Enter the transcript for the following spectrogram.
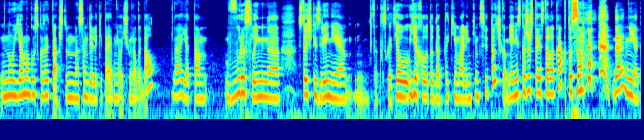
но я могу сказать так, что ну, на самом деле Китай мне очень много дал, да, я там выросла именно с точки зрения, как сказать, я уехала туда таким маленьким цветочком. Я не скажу, что я стала кактусом, да, нет,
